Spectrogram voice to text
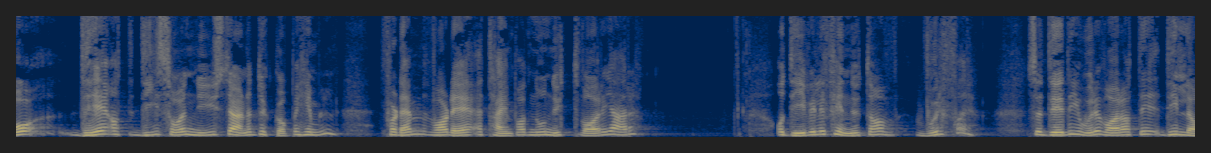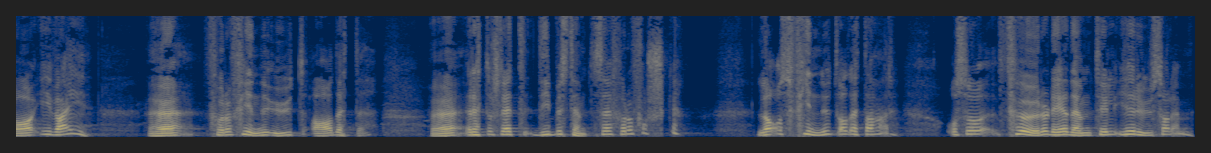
Og det at de så en ny stjerne dukke opp på himmelen, for dem var det et tegn på at noe nytt var i gjære. Og de ville finne ut av hvorfor. Så det de gjorde, var at de, de la i vei eh, for å finne ut av dette. Eh, rett og slett, De bestemte seg for å forske. La oss finne ut hva dette er. Og så fører det dem til Jerusalem.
